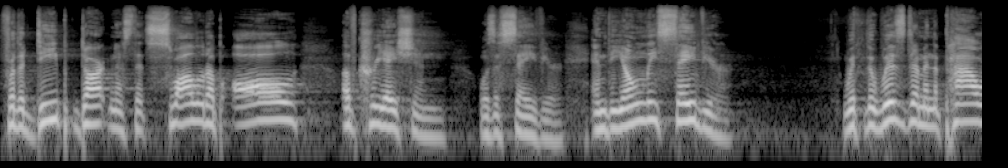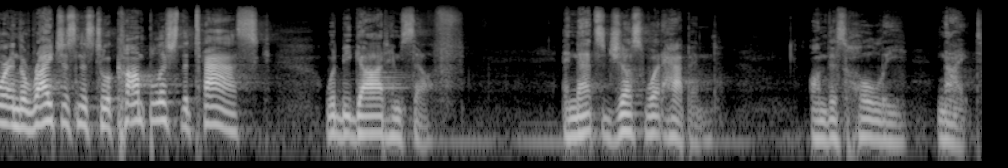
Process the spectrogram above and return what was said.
for the deep darkness that swallowed up all of creation was a Savior. And the only Savior with the wisdom and the power and the righteousness to accomplish the task would be God Himself. And that's just what happened on this holy night.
